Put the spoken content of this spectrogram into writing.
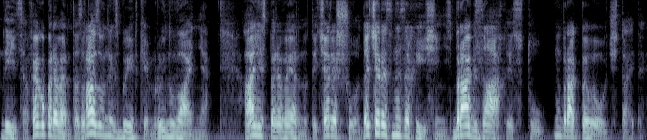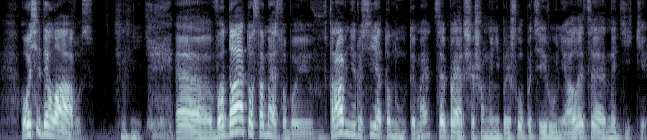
Дивіться, Феху перевернута. Зразу в них збитки, руйнування. Аліс перевернутий. Через що? Да через незахищеність, брак захисту. Ну, брак ПВО читайте. Ось іде Лагус. Е, вода то саме собою. В травні Росія тонутиме. Це перше, що мені прийшло по цій руні, але це не тільки.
